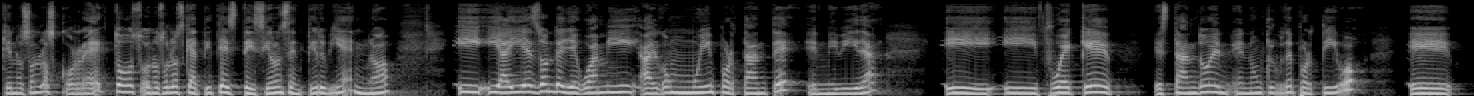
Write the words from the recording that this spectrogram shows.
que no son los correctos o no son los que a ti te, hicieron sentir bien, ¿no? Y, ahí es donde llegó a mí algo muy importante en mi vida y, fue que estando en, un club deportivo, eh,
